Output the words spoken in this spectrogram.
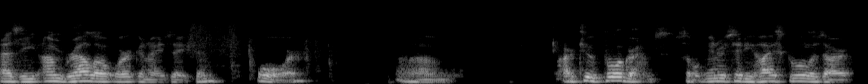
as the umbrella organization for um, our two programs. So Inner City High School is our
